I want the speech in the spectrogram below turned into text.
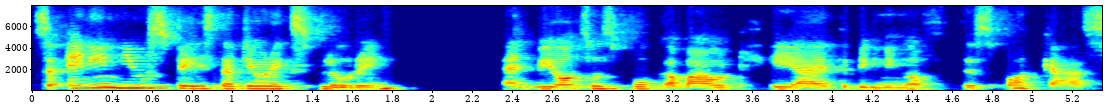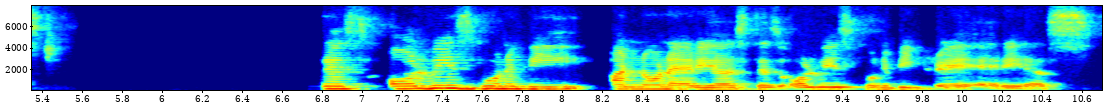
So, any new space that you're exploring, and we also spoke about AI at the beginning of this podcast. There's always going to be unknown areas, there's always going to be gray areas.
